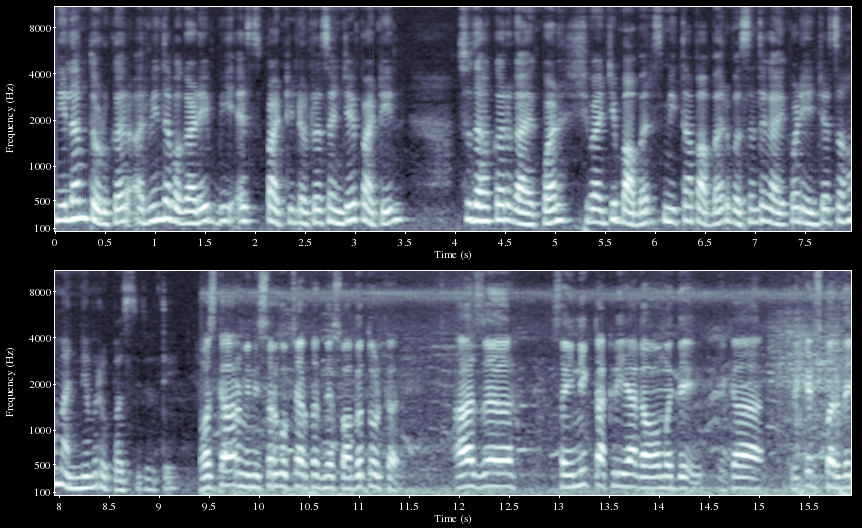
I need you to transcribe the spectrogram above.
Neelam Todkar Arvind Bagade B S Patil doctor Sanjay Patil Sudhakar Gaikwad Shivaji Babar Smita Babar Vasant Gaikwad यांच्यासह मान्यवर उपस्थित होते. नमस्कार मी निसर्गोपचार तज्ज्ञ स्वागत तोडकर. आज सैनिक टाकळी या गावामध्ये एका क्रिकेट स्पर्धेच्या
